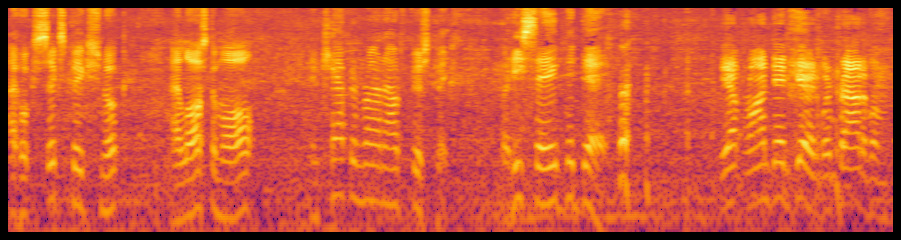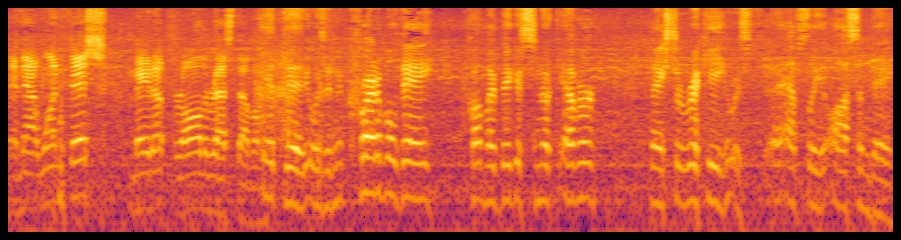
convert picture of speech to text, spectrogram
I hooked six big snook. I lost them all, and Captain Ron outfished me. But he saved the day. Yep, Ron did good. We're proud of him. And that one fish made up for all the rest of them. It did. It was an incredible day. Caught my biggest snook ever. Thanks to Ricky. It was an absolutely awesome day.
